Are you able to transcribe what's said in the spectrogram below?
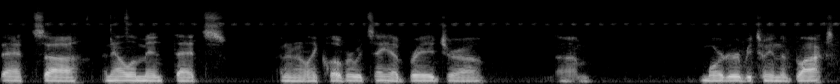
that's uh, an element that's I don't know, like Clover would say, a bridge or a um, mortar between the blocks.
